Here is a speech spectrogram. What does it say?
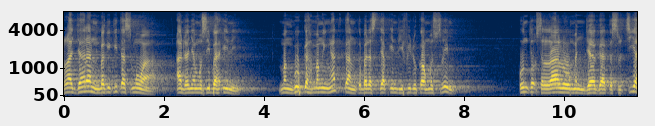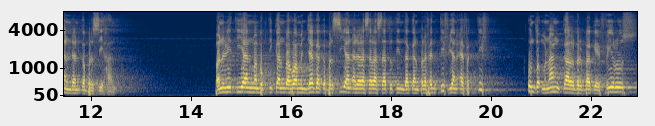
pelajaran bagi kita semua adanya musibah ini menggugah mengingatkan kepada setiap individu kaum muslim untuk selalu menjaga kesucian dan kebersihan. Penelitian membuktikan bahawa menjaga kebersihan adalah salah satu tindakan preventif yang efektif untuk menangkal berbagai virus,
